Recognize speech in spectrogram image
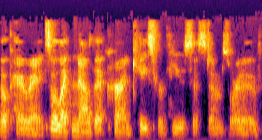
Okay, right. So like now the current case review system, sort of.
